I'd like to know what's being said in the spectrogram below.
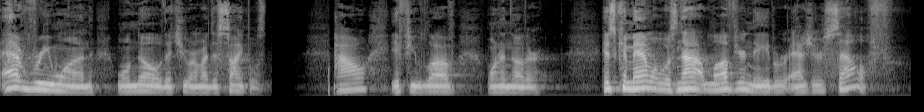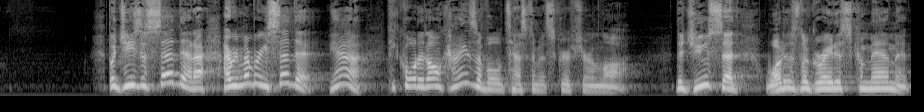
everyone will know that you are my disciples. How? If you love one another. His commandment was not love your neighbor as yourself. But Jesus said that. I, I remember he said that. Yeah, he quoted all kinds of Old Testament scripture and law. The Jews said, What is the greatest commandment?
